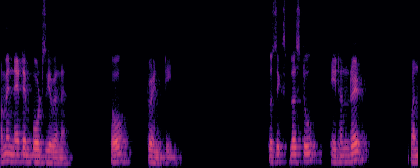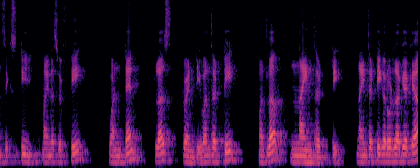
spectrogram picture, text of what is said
हमें नेट इंपोर्ट्स गिवन है तो ट्वेंटी तो six plus two eight hundred one sixty minus fifty, one ten plus twenty, one thirty मतलब nine thirty. Nine thirty crore आ गया क्या?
